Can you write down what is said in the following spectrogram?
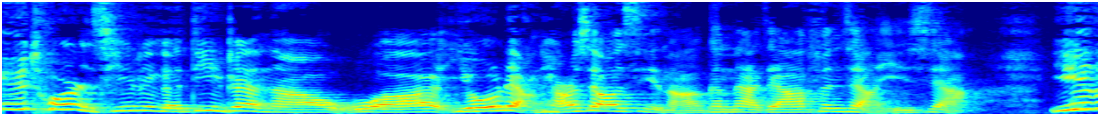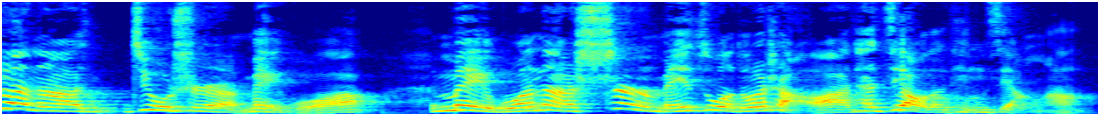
于土耳其这个地震呢，我有两条消息呢跟大家分享一下。一个呢就是美国，美国呢事儿没做多少啊，他叫的挺响啊，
